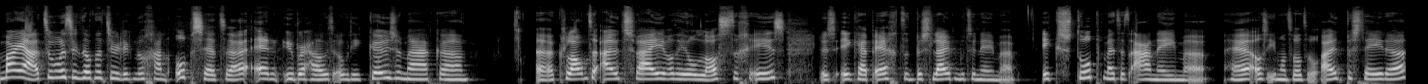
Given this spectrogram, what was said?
Maar ja, toen moest ik dat natuurlijk nog gaan opzetten. En überhaupt ook die keuze maken. Uh, klanten uitzwaaien, wat heel lastig is. Dus ik heb echt het besluit moeten nemen. Ik stop met het aannemen hè, als iemand wat wil uitbesteden.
